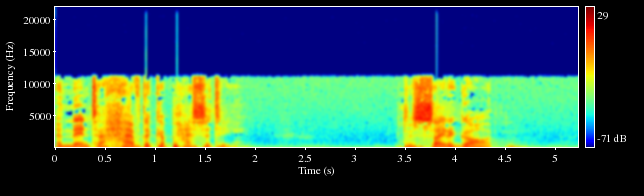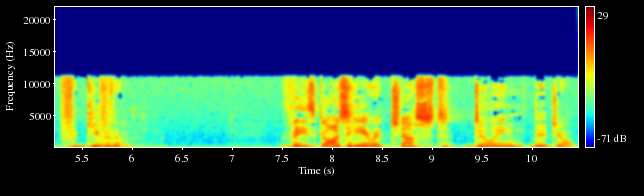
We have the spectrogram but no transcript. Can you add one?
And then to have the capacity to say to God, forgive them these guys here are just doing their job.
